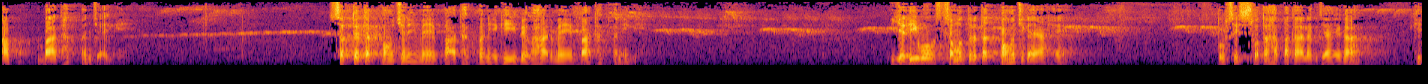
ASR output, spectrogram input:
अब बाधक बन जाएगी। सत्य तक पहुँचने में बाधक बनेगी, व्यवहार में बाधक बनेगी। यदि वो समुद्र तक पहुँच गया है तो उसे स्वतः पता लग जाएगा कि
